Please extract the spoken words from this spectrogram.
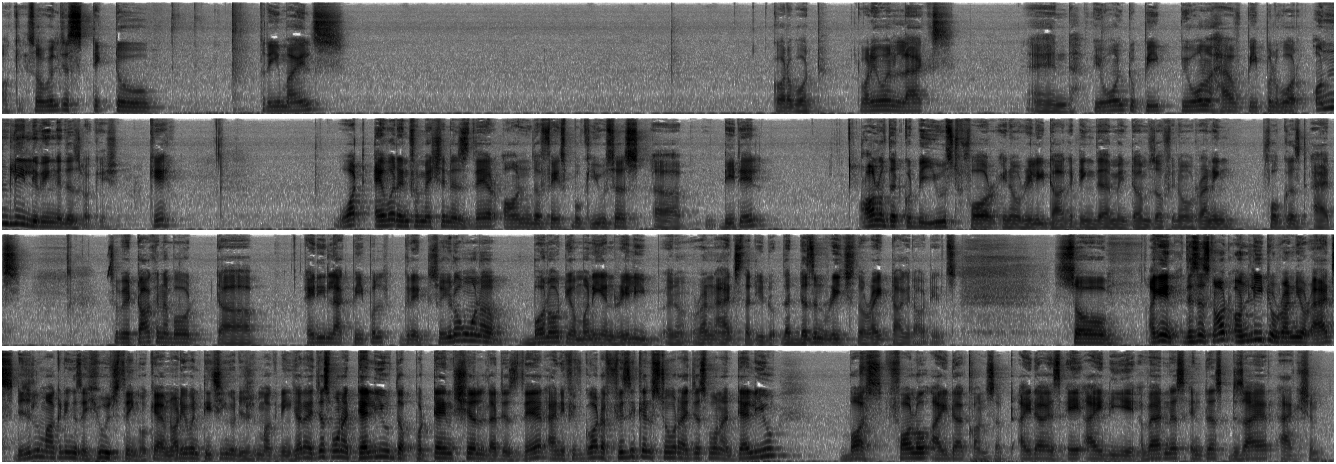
Okay so we'll just stick to 3 miles. Got about 21 lakhs. And we want to we want to have people who are only living in this location okay? Whatever information is there on the facebook users uh, detail all of that could be used for you know really targeting them in terms of you know running focused ads. So we're talking about uh, 18 lakh people. Great. So you don't want to burn out your money and really you know run ads that you do, that doesn't reach the right target audience. So again this is not only to run your ads. Digital marketing is a huge thing okay? I'm not even teaching you digital marketing here. I just want to tell you the potential that is there. And if you've got a physical store i just want to tell you boss follow IDA concept. IDA is aida awareness interest desire action.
